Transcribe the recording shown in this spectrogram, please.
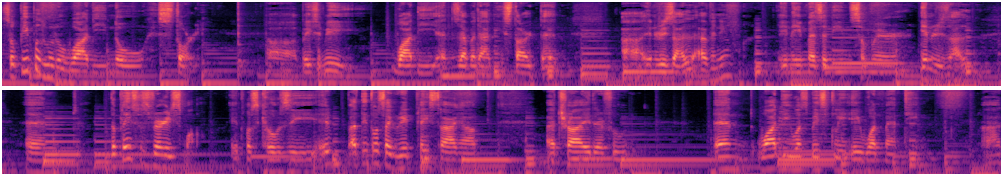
So people who know Wadi know his story. Uh, basically, Wadi and Zabadani started uh, in Rizal Avenue, in a mezzanine somewhere in Rizal, and the place was very small. It was cozy, it, but it was a great place to hang out, uh, try their food, and Wadi was basically a one-man team. Uh,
